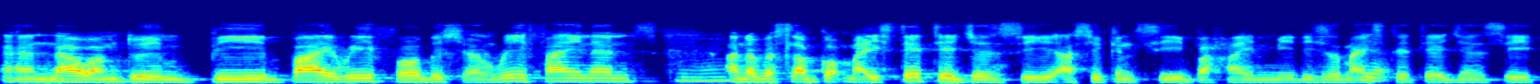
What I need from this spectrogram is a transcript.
and mm-hmm. now I'm doing B, buy refurbish and refinance. Mm-hmm. And obviously, I've got my estate agency, as you can see behind me. This is my yeah. estate agency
